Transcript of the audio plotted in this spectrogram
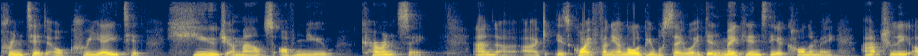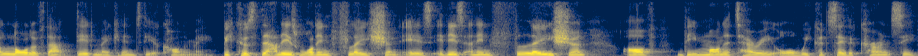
printed or created huge amounts of new currency. And uh, it's quite funny. A lot of people say, well, it didn't make it into the economy. Actually, a lot of that did make it into the economy because that is what inflation is. It is an inflation of the monetary or we could say the currency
